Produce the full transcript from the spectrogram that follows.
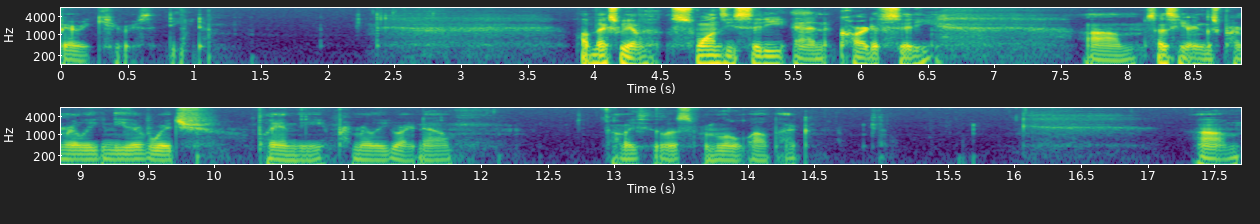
Very curious indeed. Up next, we have Swansea City and Cardiff City. Um, says here English Premier League, neither of which play in the Premier League right now. Obviously, the list from a little while back. Um,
